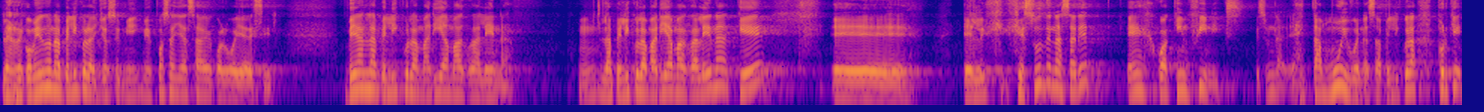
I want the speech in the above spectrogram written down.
Les recomiendo una película. Yo sé, mi, esposa ya sabe cuál voy a decir. Vean la película María Magdalena. La película María Magdalena que eh, el Jesús de Nazaret es Joaquín Phoenix. Está muy buena esa película porque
